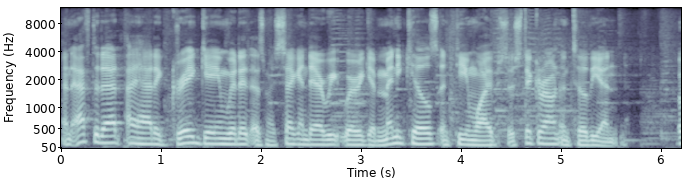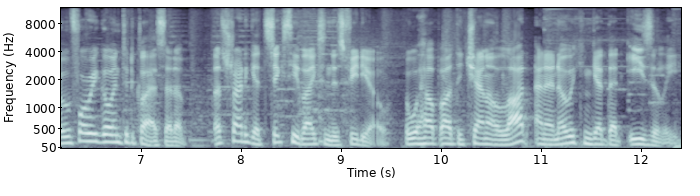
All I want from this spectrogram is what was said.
And after that I had a great game with it as my secondary where we get many kills and team wipes so stick around until the end. But before we go into the class setup, let's try to get 60 likes in this video. It will help out the channel a lot and I know we can get that easily.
